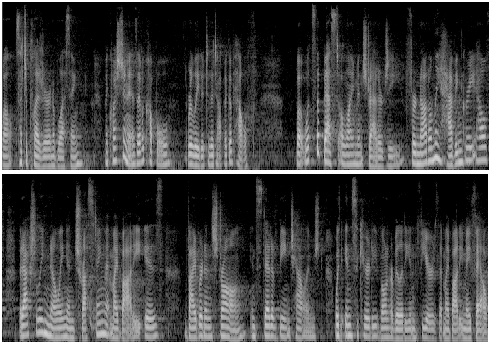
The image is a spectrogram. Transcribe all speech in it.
Well, such a pleasure and a blessing. My question is I have a couple related to the topic of health. But what's the best alignment strategy for not only having great health, but actually knowing and trusting that my body is vibrant and strong instead of being challenged with insecurity, vulnerability, and fears that my body may fail?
